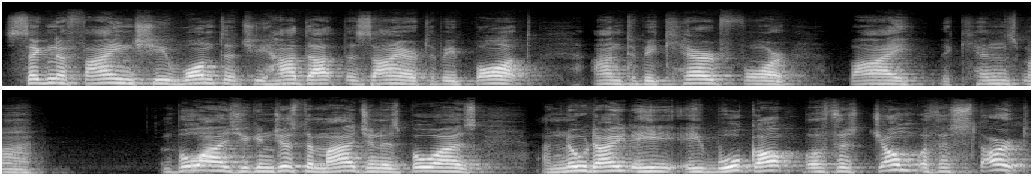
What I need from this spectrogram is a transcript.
signifying she wanted, she had that desire to be bought and to be cared for by the kinsman. Boaz, you can just imagine as Boaz, and no doubt he, he woke up with a jump, with a start,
